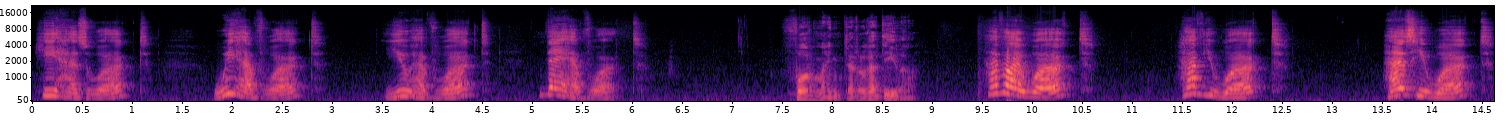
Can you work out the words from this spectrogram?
He has worked. We have worked. You have worked. They have worked. Forma interrogativa. Have I worked? Have you worked? Has he worked?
